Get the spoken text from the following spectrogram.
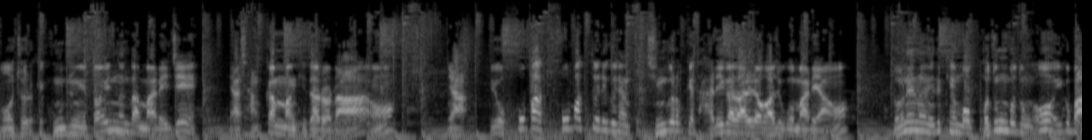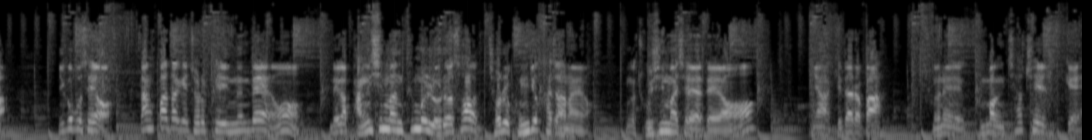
어, 저렇게 공중에 떠 있는단 말이지. 야, 잠깐만 기다려라. 어? 야, 이거 호박, 호박들이 그냥 징그럽게 다리가 달려가지고 말이야. 어? 너네는 이렇게 뭐 버둥버둥, 어, 이거 봐. 이거 보세요. 땅바닥에 저렇게 있는데, 어, 내가 방심한 틈을 노려서 저를 공격하잖아요. 그러니까 조심하셔야 돼요. 야, 기다려봐. 너네 금방 처치해 줄게.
